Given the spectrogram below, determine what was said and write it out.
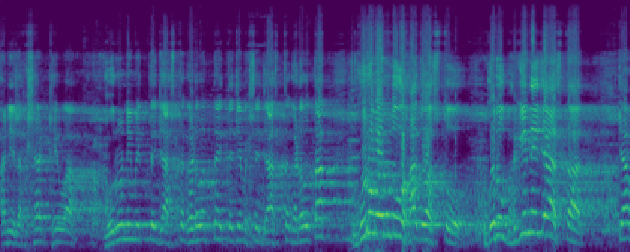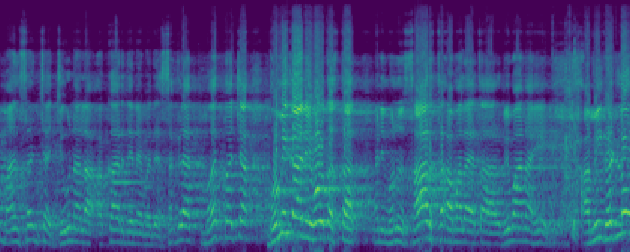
आणि लक्षात ठेवा गुरुनिमित्त जास्त घडवत नाहीत त्याच्यापेक्षा जास्त घडवतात. गुरुबंधू हा जो असतो गुरु भगिनी ज्या असतात त्या माणसांच्या जीवनाला आकार देण्यामध्ये सगळ्यात महत्त्वाच्या भूमिका निभवत असतात. आणि म्हणून सार्थ आम्हाला याचा अभिमान आहे की आम्ही घडलो.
